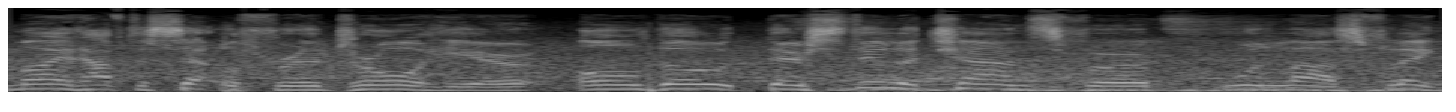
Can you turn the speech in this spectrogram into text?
might have to settle for a draw here, although there's still a chance for one last fling.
